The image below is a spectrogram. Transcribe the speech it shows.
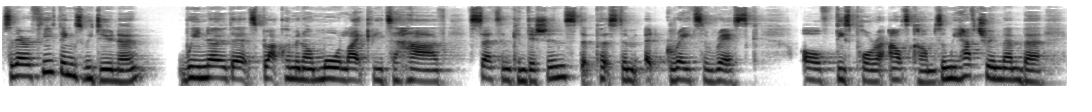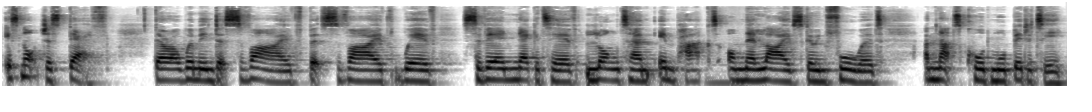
So there are a few things we do know. We know that black women are more likely to have certain conditions that puts them at greater risk of these poorer outcomes. And we have to remember it's not just death. There are women that survive, but survive with severe negative long term impact on their lives going forward. And that's called morbidity.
